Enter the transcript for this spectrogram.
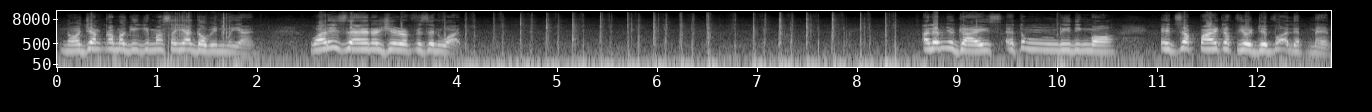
No? Diyan ka magiging masaya, gawin mo yan. What is the energy represent what? Alam nyo guys, etong reading mo, it's a part of your development.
